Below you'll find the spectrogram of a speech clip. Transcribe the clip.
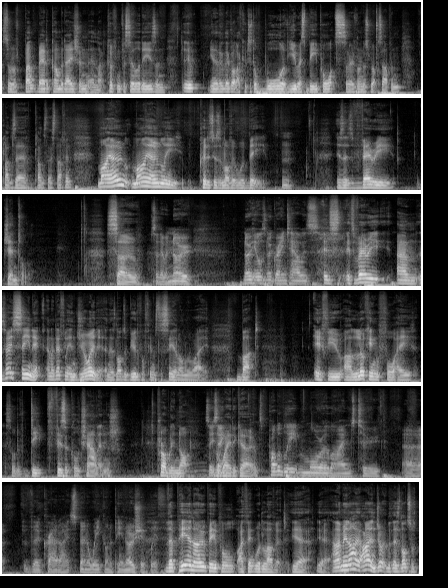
sort of bunk bed accommodation and like cooking facilities and you know they- they've got like just a wall of USB ports, so everyone just rocks up and plugs their plugs their stuff in. My own my only criticism of it would be Hmm. is that it's very gentle. So So there were no no hills, no grain towers. it's it's very um, it's very scenic and I definitely enjoyed it and there's lots of beautiful things to see along the way but if you are looking for a sort of deep physical challenge it's probably not So the way to go it's probably more aligned to uh, the crowd I spent a week on a P&O ship with. the P&O people I think would love it yeah yeah I mean I, I enjoy it but there's lots of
